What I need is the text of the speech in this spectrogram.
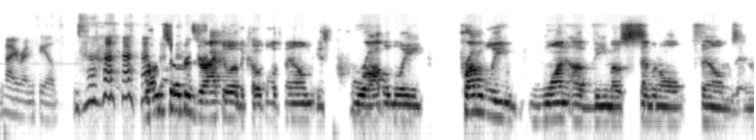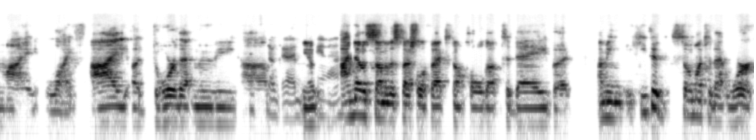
my Renfield. Bram Stoker's Dracula, the Coppola film, is probably probably one of the most seminal films in my life. I adore that movie. Um, so good. you know, yeah. I know some of the special effects don't hold up today, but I mean, he did so much of that work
